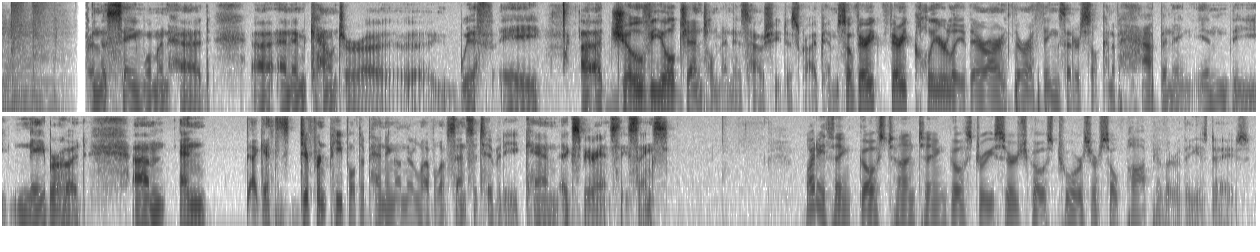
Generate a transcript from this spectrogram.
and the same woman had uh, an encounter uh, with a a jovial gentleman is how she described him. So very very clearly there are there are things that are still kind of happening in the neighborhood. Um, and I guess different people depending on their level of sensitivity can experience these things. Why do you think ghost hunting ghost research ghost tours are so popular these days?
